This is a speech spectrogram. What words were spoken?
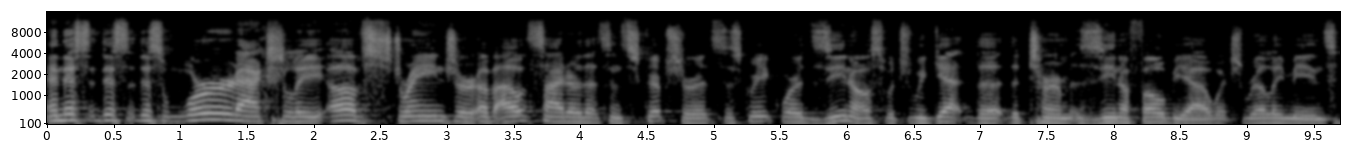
And this, this, this word actually of stranger, of outsider that's in Scripture, it's this Greek word xenos, which we get the, the term xenophobia, which really means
